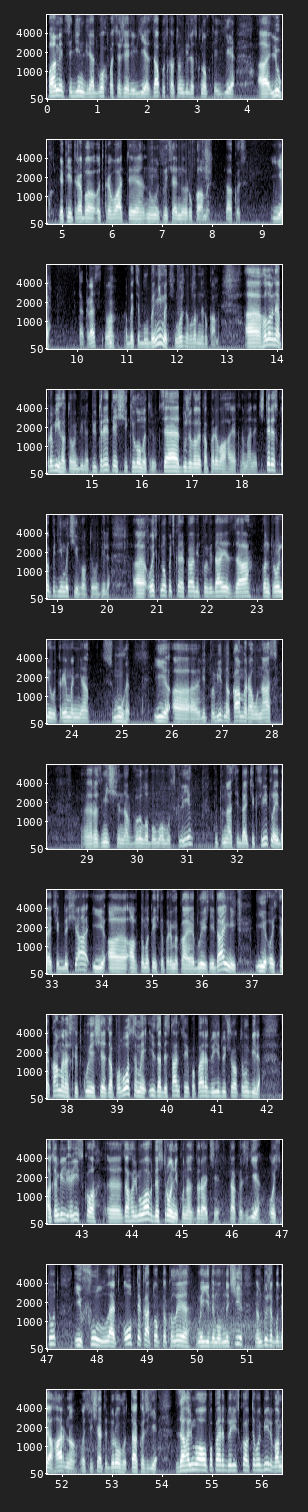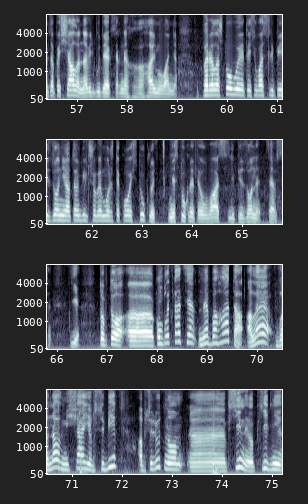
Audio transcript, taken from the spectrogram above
Пам'ять сидінь для двох пасажирів є. Запуск автомобіля з кнопки є. Люк, який треба відкривати, ну, звичайно, руками, також є. Так, раз, два. Аби це був би німець, можна було б не руками. А, головне, пробіг автомобіля півтори тисячі кілометрів. Це дуже велика перевага, як на мене. Чотири склопідіймачі в автомобіля. А, ось кнопочка, яка відповідає за контроль і утримання смуги. І а, відповідно камера у нас е, розміщена в лобовому склі. Тут у нас і датчик світла, і датчик доща, і а, автоматично перемикає ближній дальній. І ось ця камера слідкує ще за полосами і за дистанцією попереду їдучого автомобіля. Автомобіль різко е, загальмував. Дестронік у нас, до речі, також є ось тут. І Full LED оптика. Тобто, коли ми їдемо вночі, нам дуже буде гарно освіщати дорогу. Також є. Загальмував попереду різко автомобіль, вам запищало, навіть буде екстрене гальмування. Перелаштовуєтесь, у вас в сліпій зоні автомобіль, що ви можете когось стукнути. Не стукнете, у вас сліпі зони, це все є. Тобто е, комплектація небагата, але вона вміщає в собі абсолютно е, всі необхідні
